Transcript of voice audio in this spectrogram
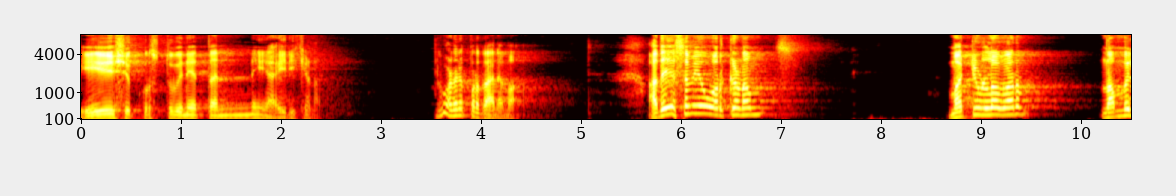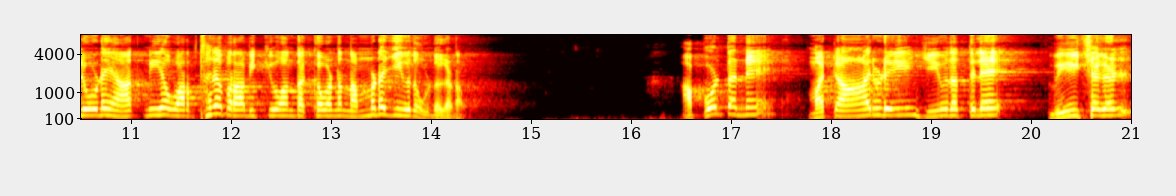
യേശു ക്രിസ്തുവിനെ തന്നെ ആയിരിക്കണം. ഇത് വളരെ പ്രധാനമാണ് അതേസമയം ഓർക്കണം മറ്റുള്ളവർ നമ്മിലൂടെ ആത്മീയ വർധന പ്രാപിക്കുവാൻ തക്കവണ്ണം നമ്മുടെ ജീവിതം ഉടുകണം അപ്പോൾ തന്നെ മറ്റാരുടെയും ജീവിതത്തിലെ വീഴ്ചകൾ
